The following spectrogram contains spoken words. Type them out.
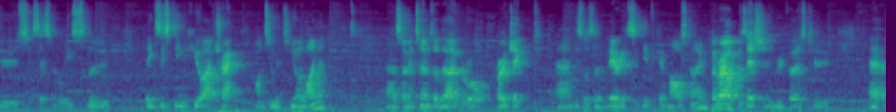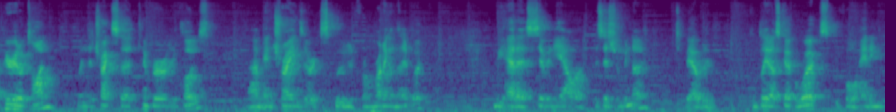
to successfully slew the existing QR track onto its new alignment. Uh, so in terms of the overall project, uh, this was a very significant milestone. The rail possession refers to uh, a period of time when the tracks are temporarily closed um, and trains are excluded from running on the network. We had a 70 hour possession window to be able to complete our scope of works before handing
